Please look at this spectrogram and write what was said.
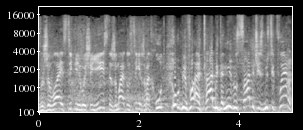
выживает, стики у него еще есть, нажимает он стики, нажимает Hood, убивает Абида, минус Аби через Mystic Flare,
